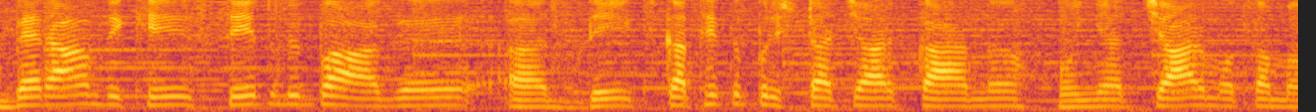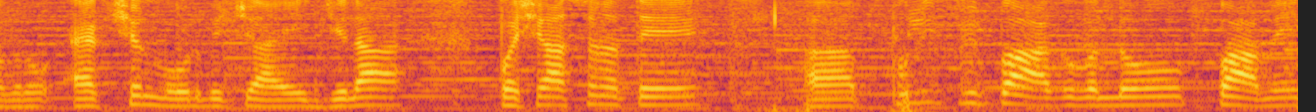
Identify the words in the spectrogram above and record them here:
ਬੈਰਾਮ ਵਿਖੇ ਸਿਹਤ ਵਿਭਾਗ ਦੇ ਕਥਿਤ ਭ੍ਰਿਸ਼ਟਾਚਾਰ ਕਾਰਨ ਹੋਈਆਂ ਚਾਰ ਮੌਤਾਂ ਮਗਰੋਂ ਐਕਸ਼ਨ ਮੋਡ ਵਿੱਚ ਆਏ ਜ਼ਿਲ੍ਹਾ ਪ੍ਰਸ਼ਾਸਨ ਅਤੇ ਪੁਲਿਸ ਵਿਭਾਗ ਵੱਲੋਂ ਭਾਵੇਂ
